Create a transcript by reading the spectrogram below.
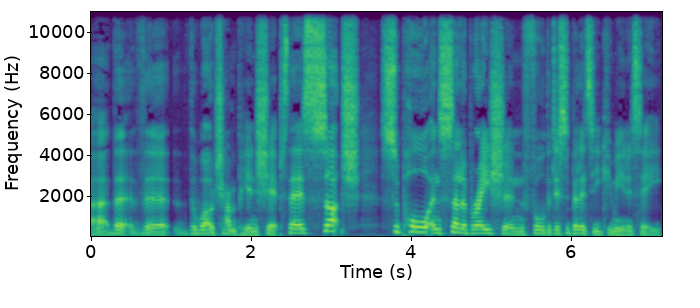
uh, the the the World Championships. There's such support and celebration for the disability community,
